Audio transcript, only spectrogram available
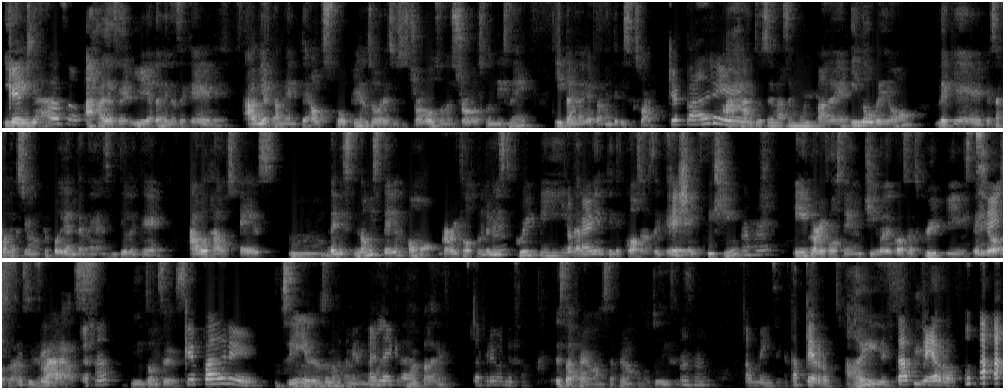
y qué ella, chistoso. ajá, ya sé. Y ella también es de que abiertamente outspoken sobre sus struggles, unos struggles con Disney. Y también abiertamente bisexual. ¡Qué padre! Ajá, entonces me hace muy padre. Y lo veo de que esa conexión que podrían tener en el sentido de que Owl House es mm, de mis, no misterio como Gravity Falls, pero también Ujú. es creepy, Ok. también tiene cosas de que Fishy. fishy. Ujú. Y Gravity Falls tiene un chingo de cosas creepy, misteriosas Sí, sí, y raras. Ajá. Entonces, ¡Qué padre! sí, eso se me hace también muy, like muy padre. Está fregón eso. Está fregón, está fregón como tú dices. Amazing. Está perro. Ay, Está Sofía. perro.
